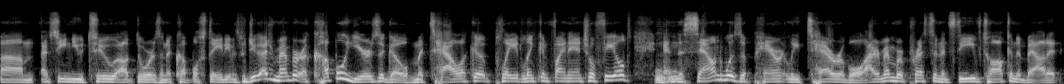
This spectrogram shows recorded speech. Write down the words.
Um, I've seen U2 outdoors in a couple stadiums, but do you guys remember a couple years ago, Metallica played Lincoln Financial Field, and the sound was apparently terrible. I remember Preston and Steve talking about it,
